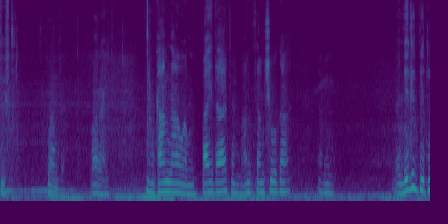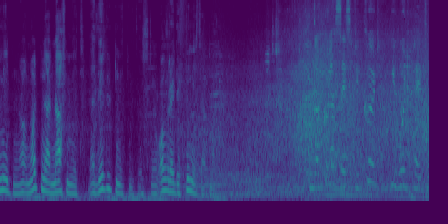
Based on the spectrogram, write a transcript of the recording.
50, 200. All right. And come now and buy that and some sugar. And a little bit meat, no, not enough meat, a little bit meat. It's already finished that money. Ngakula says if he could, he would pay for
